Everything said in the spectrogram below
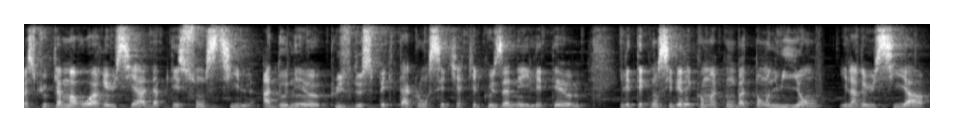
parce que Camaro a réussi à adapter son style, à donner euh, plus de spectacle. On sait qu'il y a quelques années, il était, euh, il était considéré comme un combattant ennuyant. Il a réussi à,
